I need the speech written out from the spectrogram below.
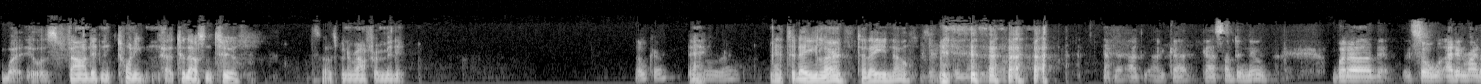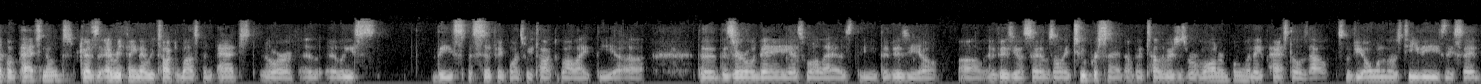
what it was founded in 20, uh, 2002. So it's been around for a minute. okay, Dang. all right. Yeah, today you learn. Today you know. I did not know. I got, I, got got something new. But uh, so I didn't write up a patch notes because everything that we talked about has been patched, or at least the specific ones we talked about, like the uh, the the zero day as well as the the Vizio. Uh, and Vizio said it was only two percent of their televisions were vulnerable, and they passed those out. So if you own one of those TVs, they said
